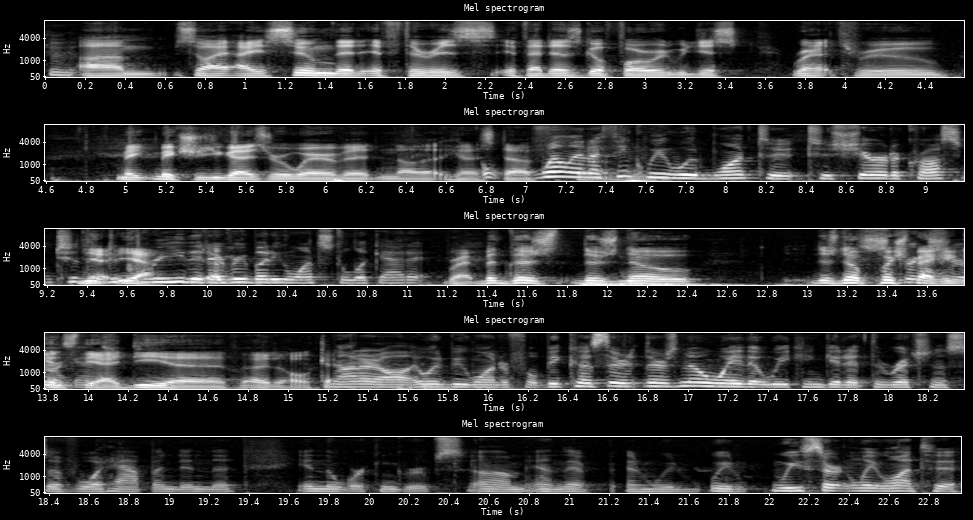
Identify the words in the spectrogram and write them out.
Hmm. Um, so I, I assume that if there is, if that does go forward, we just run it through, make make sure you guys are aware of it and all that kind of stuff. Well, and I Um, think we would want to, to share it across to the Yeah, yeah. degree that everybody wants to look at it. right, but there's there's no there's no pushback Stricture against the against- idea at all. Okay. Not at all. It would be wonderful because there, there's no way that we can get at the richness of what happened in the in the working groups, um, and the, and we we we certainly want to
